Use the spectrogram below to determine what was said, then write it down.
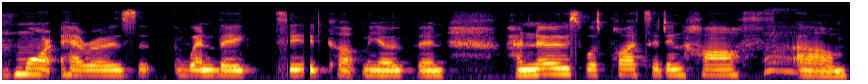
more errors when they did cut me open. Her nose was parted in half. Um,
